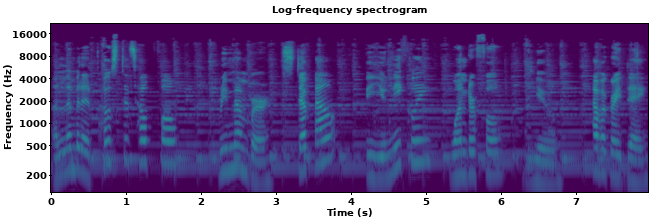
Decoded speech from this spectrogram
unlimited post-its helpful. Remember, step out, be uniquely wonderful you. Have a great day.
